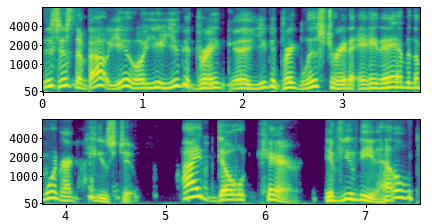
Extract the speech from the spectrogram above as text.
this isn't about you. You you could drink uh, you could drink Listerine at 8 a.m. in the morning. I used to. I don't care if you need help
